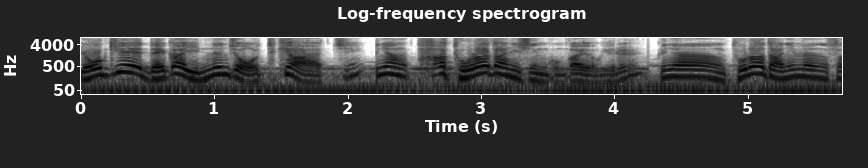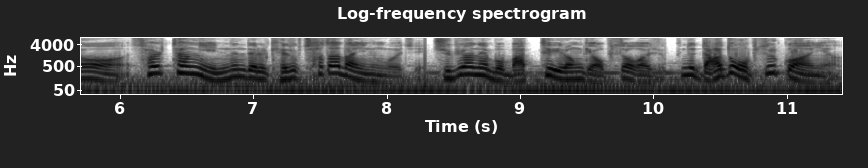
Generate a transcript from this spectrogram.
여기에 내가 있는지 어떻게 알았지? 그냥 다 돌아다니신 건가 여기를? 그냥 돌아다니면서 설탕이 있는 데를 계속 찾아다니는 거지. 주변에 뭐 마트 이런 게 없어가지고. 근데 나도 없을 거 아니야.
